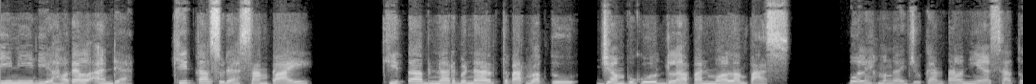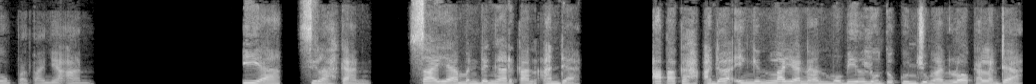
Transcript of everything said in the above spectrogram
ini dia hotel Anda. Kita sudah sampai. Kita benar-benar tepat waktu, jam pukul 8 malam pas. Boleh mengajukan Tania satu pertanyaan. Iya, silahkan. Saya mendengarkan Anda. Apakah Anda ingin layanan mobil untuk kunjungan lokal Anda?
